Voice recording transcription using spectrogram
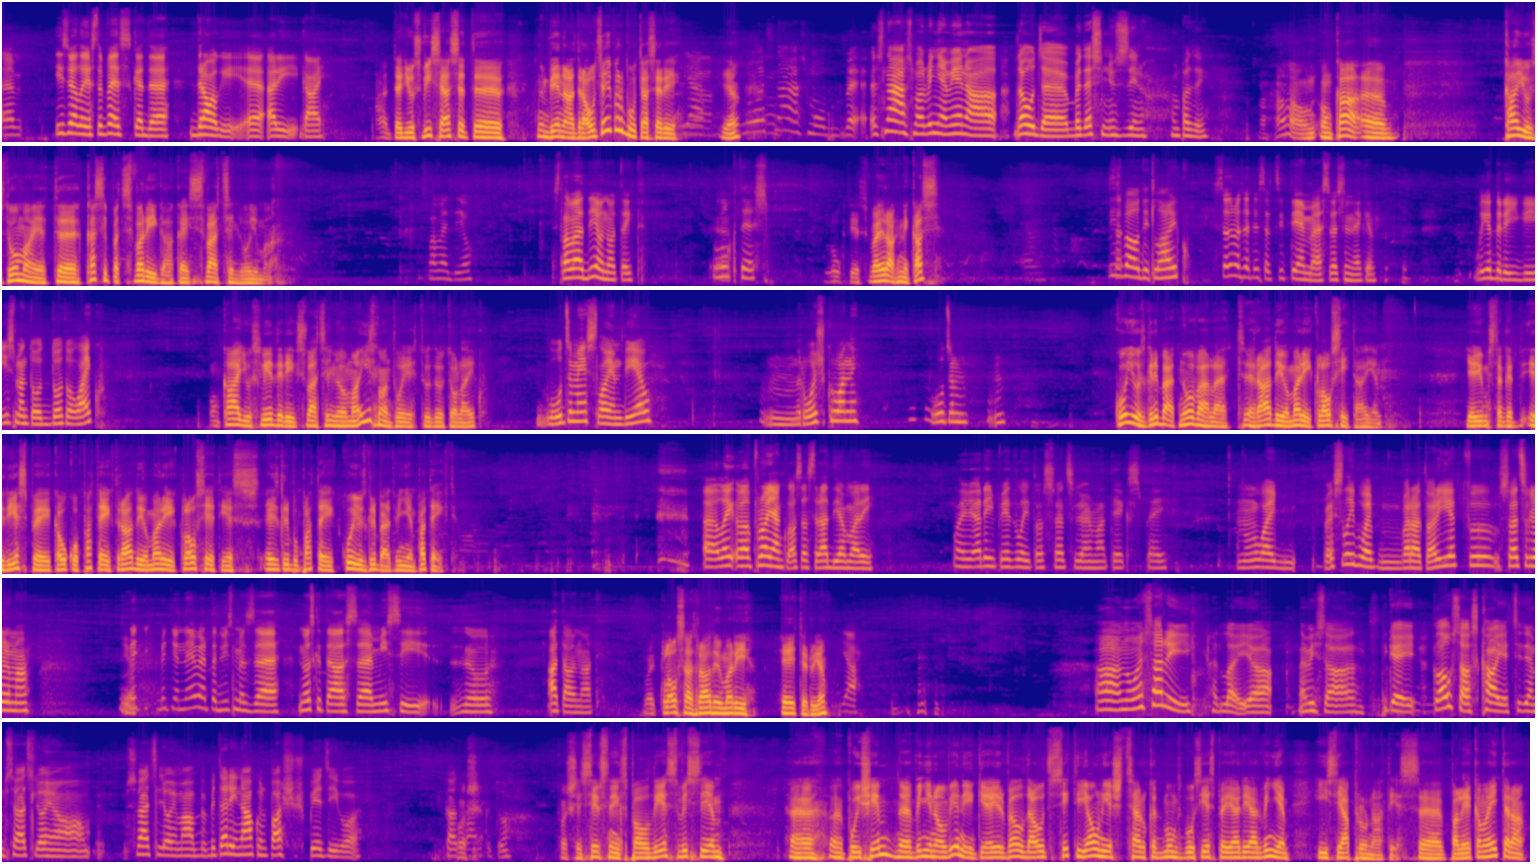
Um, izvēlējos tāpēc, kad uh, draugi uh, arī gāja. Tad jūs visi esat uh, vienā draudzē, varbūt tās arī? Jā. Jā? Nu, es, neesmu, es neesmu ar viņiem vienā draudzē, bet es viņus zinu un pazīstu. Aha, un, un kā... Uh, Kā jūs domājat, eh, kas ir pats svarīgākais svētceļojumā? Slavēt Dievu. Slavēt Dievu noteikti. Lūgties. Lūgties vairāk nekas? Izbaudīt laiku. Sadraudzēties ar citiem eh, sveceļniekiem. Liederīgi izmantot doto laiku. Un kā jūs liederīgi svētceļojumā izmantojat to doto laiku? Lūdzamies, slavējam Dievu rožu kroni. Lūdzam. Mm. Ko jūs gribētu novēlēt rādījuma arī klausītājiem? Ja jums tagad ir iespēja kaut ko pateikt, rādījuma arī klausieties, es gribu pateikt, ko jūs gribētu viņiem pateikt. Lai projām klausās rādījuma arī. Lai arī piedalītos sveceļojumā, tiek spēj. Nu, lai veselību, lai varētu arī iet uh, svētceļojumā. Jā. Bet, bet, ja nevar, tad vismaz uh, noskatās uh, misiju nu, attālināti. Vai klausās rādījumu arī ēteru, ja? Jā. Uh, nu, es arī, kad, lai uh, nevis uh, tikai klausās, kā iet citiem svētceļojumā, svētceļojumā bet, bet arī nāk un paši piedzīvo kādu to. Forši sirsnīgs paldies visiem uh, puišiem. Uh, Viņi nav vienīgie, ir vēl daudz citi jaunieši. Ceru, ka mums būs iespēja arī ar viņiem īsi aprunāties. Paliekam eiterā!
